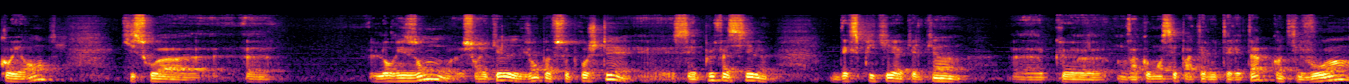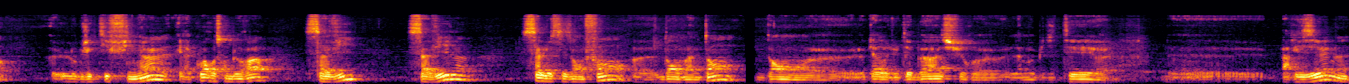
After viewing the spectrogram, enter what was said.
cohérente, qui soit euh, l'horizon sur lequel les gens peuvent se projeter. C'est plus facile d'expliquer à quelqu'un euh, qu'on va commencer par telle ou telle étape quand il voit l'objectif final et à quoi ressemblera sa vie, sa ville, celle de ses enfants euh, dans 20 ans. Dans euh, le cadre du débat sur la mobilité parisienne,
